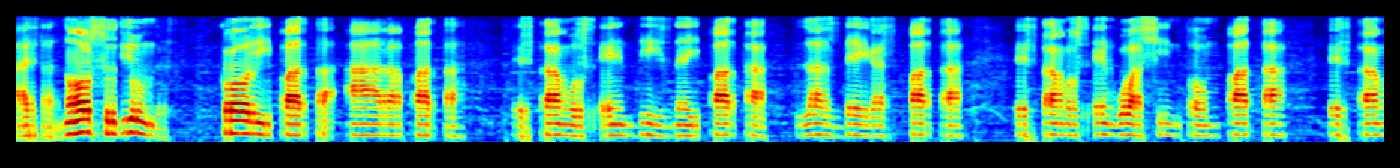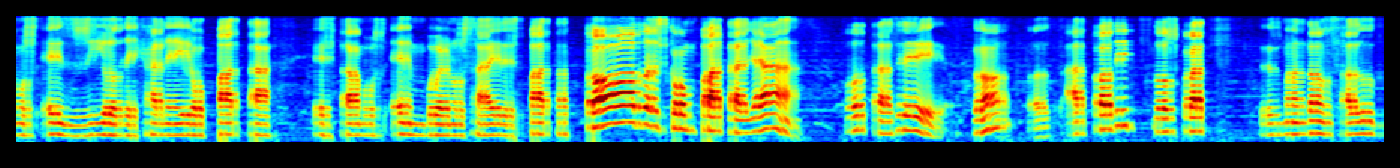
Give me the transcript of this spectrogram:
Ahí está, North Yungas. Coripata, Arapata. Estamos en Disney Pata, Las Vegas Pata. Estamos en Washington Pata. Estamos en Río de Janeiro Pata. Estamos en Buenos Aires Pata. Todo es con pata ya. Puta, sí, ¿no? A todos los cuates les mandamos saludos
